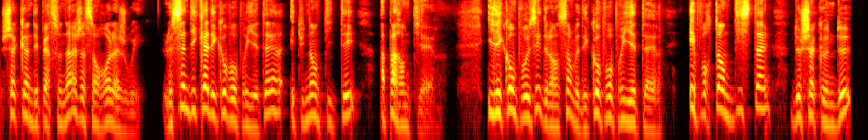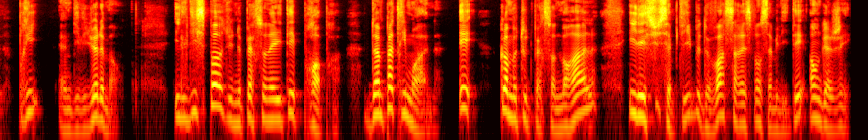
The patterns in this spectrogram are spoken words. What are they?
chacun des personnages a son rôle à jouer. Le syndicat des copropriétaires est une entité à part entière. Il est composé de l'ensemble des copropriétaires et pourtant distinct de chacun d'eux pris individuellement. Il dispose d'une personnalité propre, d'un patrimoine, et, comme toute personne morale, il est susceptible de voir sa responsabilité engagée.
